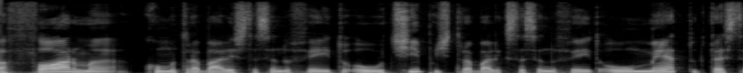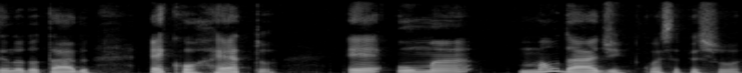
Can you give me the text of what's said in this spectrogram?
a forma como o trabalho está sendo feito, ou o tipo de trabalho que está sendo feito, ou o método que está sendo adotado é correto, é uma maldade com essa pessoa,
